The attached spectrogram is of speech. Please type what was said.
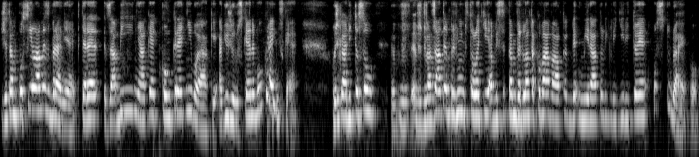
že tam posíláme zbraně, které zabíjí nějaké konkrétní vojáky, ať už ruské nebo ukrajinské. On říká, teď to jsou v 21. století, aby se tam vedla taková válka, kde umírá tolik lidí, teď to je ostuda. Jako.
